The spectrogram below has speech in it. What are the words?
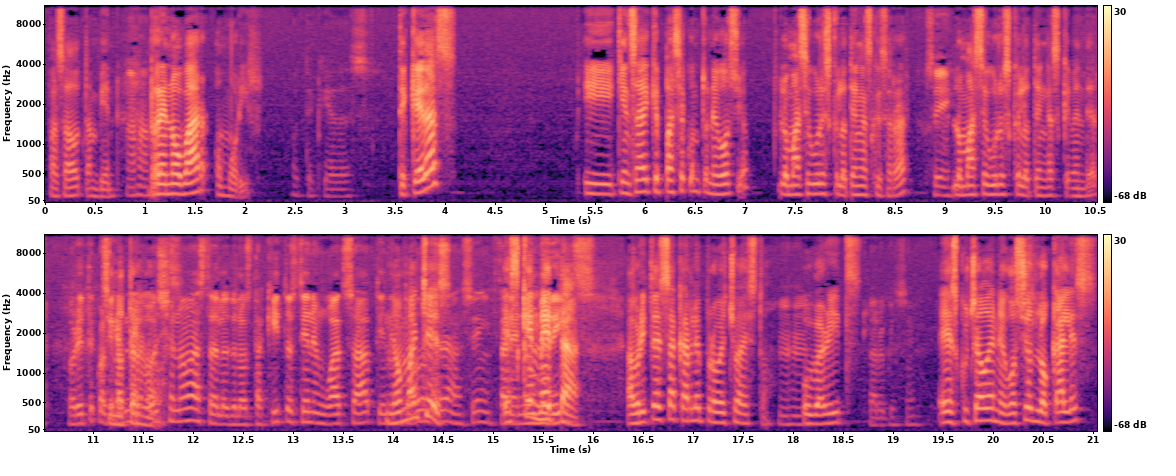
pasado también? Renovar o morir. O te quedas. ¿Te quedas? Y quién sabe qué pase con tu negocio. Lo más seguro es que lo tengas que cerrar. Sí. Lo más seguro es que lo tengas que vender. Ahorita Si cualquier no te negocio, renovas. ¿no? Hasta los de los taquitos tienen WhatsApp, tienen No todo, manches. o sea, sí, Es que Uber neta. Eats. Ahorita es sacarle provecho a esto. Uber Eats. Claro que sí. He escuchado de negocios locales.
